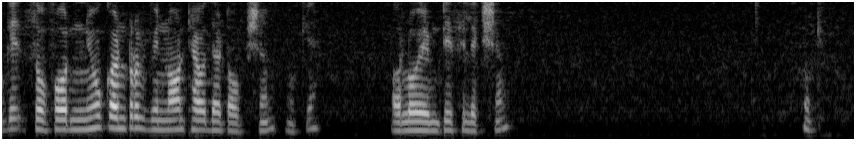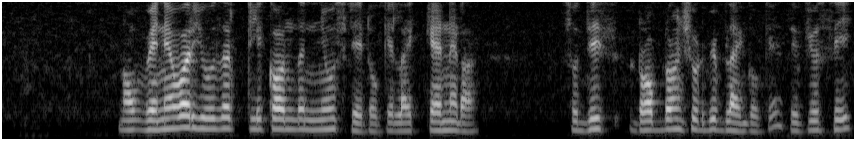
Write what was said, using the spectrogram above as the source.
okay so for new control we not have that option. Okay allow empty selection. Okay. Now whenever user click on the new state okay like canada so this drop down should be blank okay? So if you see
